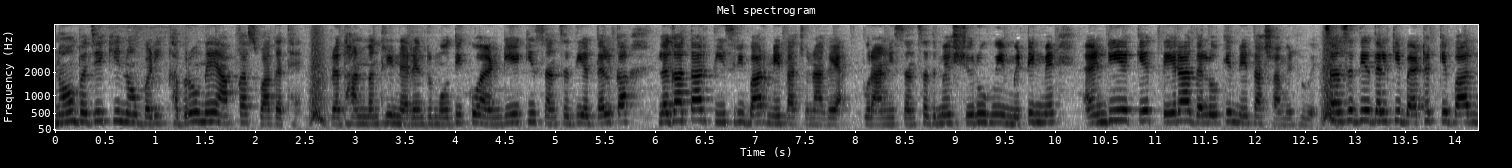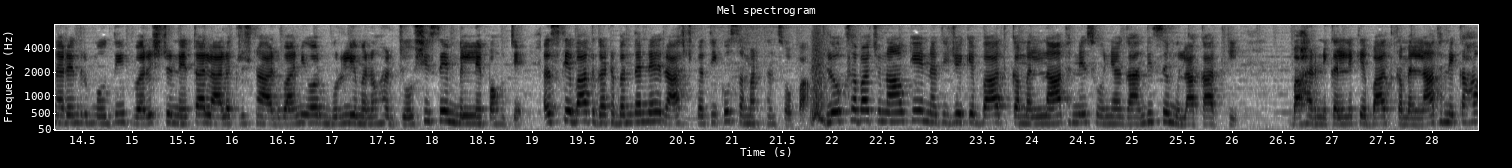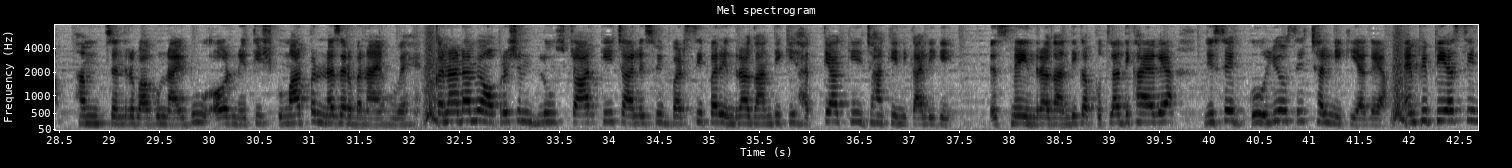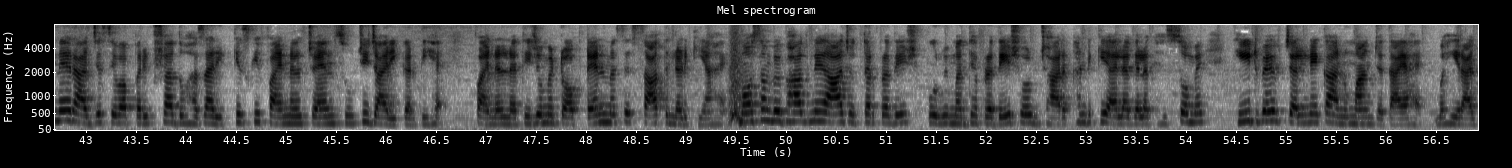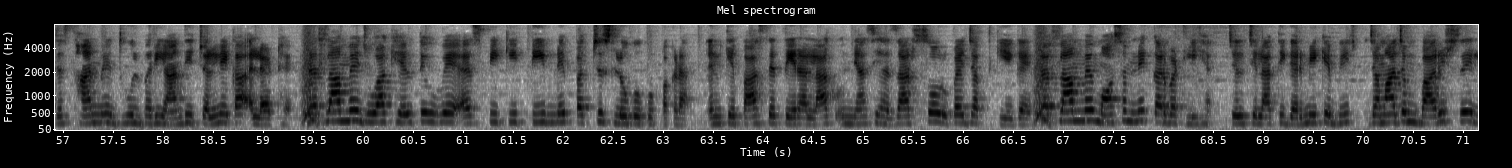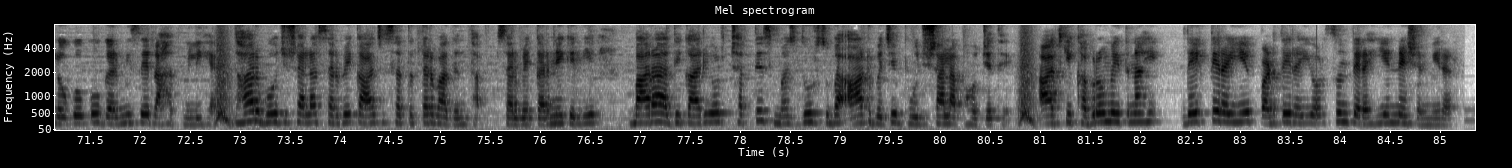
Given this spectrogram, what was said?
नौ बजे की नौ बड़ी खबरों में आपका स्वागत है। प्रधानमंत्री नरेंद्र मोदी को एनडीए की संसदीय दल का लगातार तीसरी बार नेता चुना गया। पुरानी संसद में शुरू हुई मीटिंग में एनडीए के तेरह दलों के नेता शामिल हुए। संसदीय दल की बैठक के बाद नरेंद्र मोदी वरिष्ठ नेता लाल कृष्ण आडवाणी और मुरली मनोहर जोशी से मिलने पहुँचे। इसके बाद गठबंधन ने राष्ट्रपति को समर्थन सौंपा। लोकसभा चुनाव के नतीजे के बाद कमलनाथ ने सोनिया गांधी से मुलाकात की। बाहर निकलने के बाद कमलनाथ ने कहा, हम चंद्रबाबू नायडू और नीतीश कुमार पर नज़र बनाए हुए हैं। कनाडा में ऑपरेशन ब्लू स्टार की चालीसवीं बरसी पर इंदिरा गांधी की हत्या की झांकी निकाली गई। इसमें इंदिरा गांधी का पुतला दिखाया गया, जिसे गोलियों से छलनी किया गया। एमपीपीएससी ने राज्य सेवा परीक्षा 2021 की फाइनल चयन सूची जारी कर दी है। फाइनल नतीजों में टॉप टेन में से सात लड़कियाँ हैं। मौसम विभाग ने आज उत्तर प्रदेश, पूर्वी मध्य प्रदेश और झारखंड के अलग अलग हिस्सों में हीट वेव चलने का अनुमान जताया है। वहीं राजस्थान में धूल भरी आंधी चलने का अलर्ट है। रतलाम में जुआ खेलते हुए एसपी की टीम ने 25 लोगों को पकड़ा। इनके पास से तेरह लाख उन्यासी हज़ार सौ रूपए जब्त किए गए। रतलाम में मौसम ने करवट ली है। चिलचिलाती गर्मी के बीच जमाजम बारिश से लोगों को गर्मी से राहत मिली है। धार भोजशाला सर्वे का आज सतहत्तरवा दिन था। सर्वे करने के लिए 12 अधिकारी और 36 मजदूर सुबह 8 बजे भोजशाला पहुँचे थे। आज की खबरों में इतना ही। देखते रहिए, पढ़ते रहिए और सुनते रहिए नेशन मिरर।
